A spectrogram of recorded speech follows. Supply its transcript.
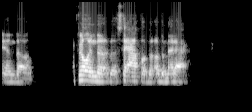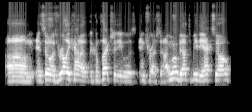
and uh, fill in the the staff of the of the MEDDAC. Um, and so it was really kind of the complexity was interesting. I moved up to be the XO.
